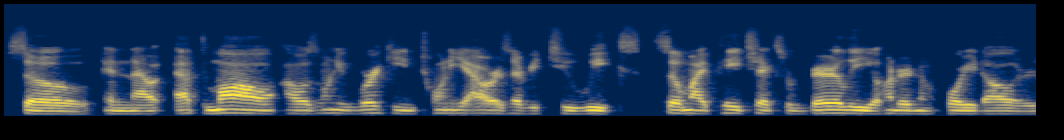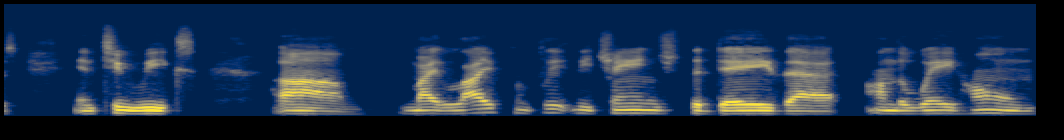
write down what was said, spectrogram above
So, and now at the mall, I was only working twenty hours every two weeks, so my paychecks were barely one hundred and forty dollars in two weeks. Um, my life completely changed the day that on the way home,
